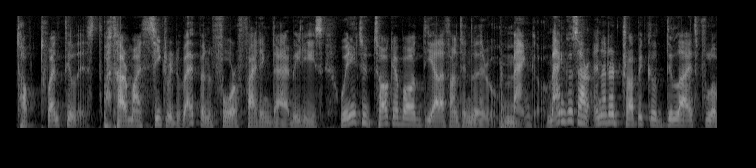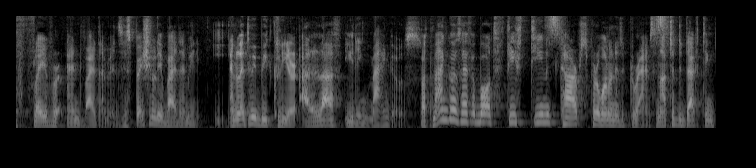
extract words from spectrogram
top 20 list but are my secret weapon for fighting diabetes we need to talk about the elephant in the room, mango. Mangoes are another tropical delight full of flavor and vitamins, especially vitamin E. And let me be clear, I love eating mangoes. But mangoes have about 15 carbs per 100 grams, and after deducting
